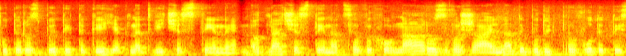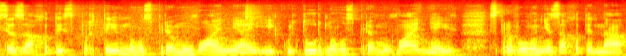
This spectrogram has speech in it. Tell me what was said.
буде розбитий такий, як на дві частини. Одна частина це виховна, розважальна, де будуть проводитися заходи спортивного спрямування і культурного спрямування, і спрямовані заходи на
